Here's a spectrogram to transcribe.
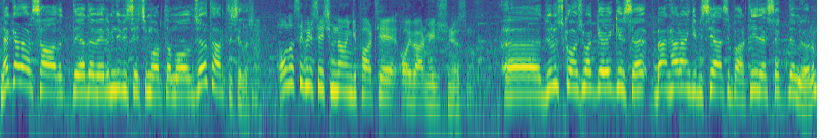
ne kadar sağlıklı ya da verimli bir seçim ortamı olacağı tartışılır. Olası bir seçimde hangi partiye oy vermeyi düşünüyorsunuz? Eee, dürüst konuşmak gerekirse ben herhangi bir siyasi partiyi desteklemiyorum.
